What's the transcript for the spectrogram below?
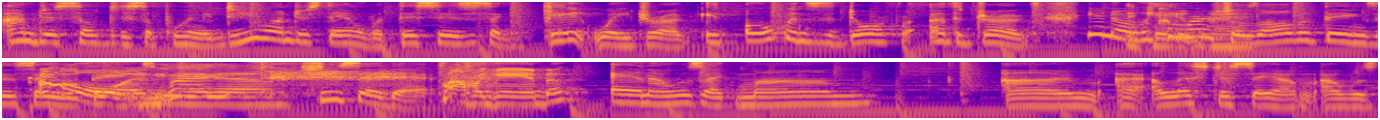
I'm just so disappointed. Do you understand what this is? It's a gateway drug. It opens the door for other drugs. You know, the, the commercials, all the things that say Come the things, on, right? Yeah. She said that. Propaganda. And I was like, Mom, I'm, I, let's just say I'm, I was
